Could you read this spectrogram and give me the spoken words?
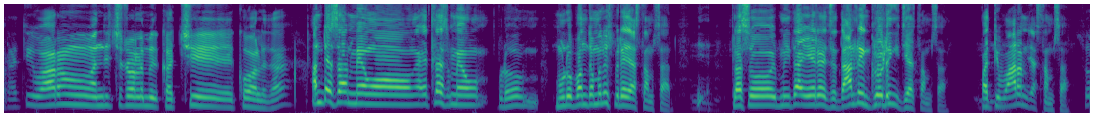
ప్రతి వారం అందించడం వల్ల మీరు ఖర్చు ఎక్కువ లేదా అంటే సార్ మేము ఎట్లా మేము ఇప్పుడు మూడు పంతొమ్మిది స్ప్రే చేస్తాం సార్. ప్లస్ మిగతా ఏరియా దాంట్లో ఇంక్లూడింగ్ చేస్తాం సార్. ప్రతి వారం చేస్తాం సార్. సో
